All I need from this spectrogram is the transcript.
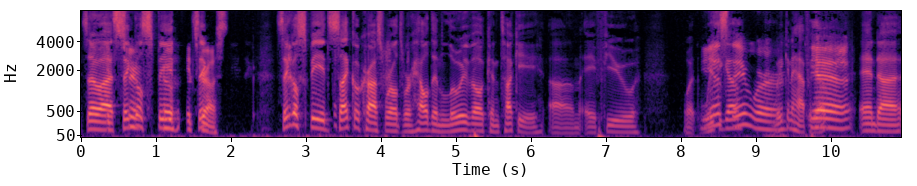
So, uh, It's true. single speed, It's sing- gross. single speed cyclocross worlds were held in Louisville, Kentucky, um, a few what week yes, ago, they were. week and a half ago, Yeah. and uh,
